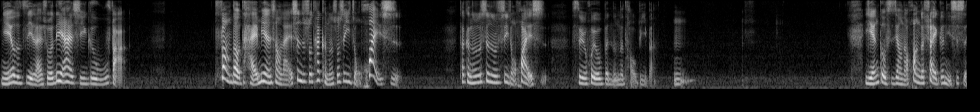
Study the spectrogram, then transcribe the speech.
年幼的自己来说，恋爱是一个无法放到台面上来，甚至说它可能说是一种坏事，它可能甚至是一种坏事，所以会有本能的逃避吧，嗯。颜狗是这样的，换个帅哥你试试。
